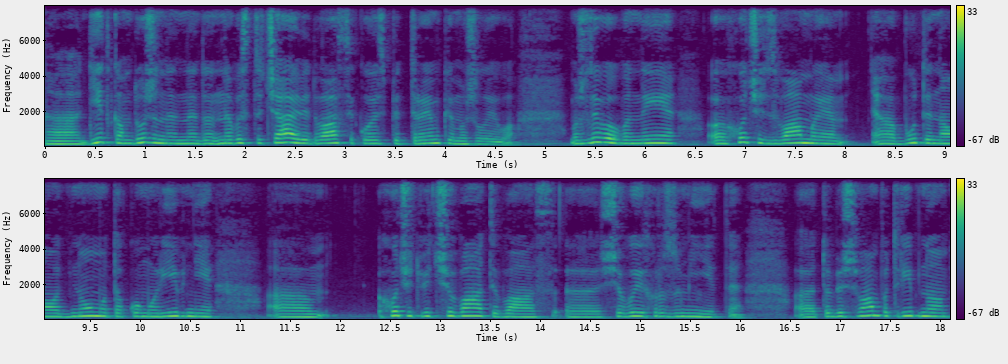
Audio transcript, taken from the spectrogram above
Е, Діткам дуже не, не, не вистачає від вас якоїсь підтримки, можливо. Можливо, вони е, хочуть з вами бути на одному такому рівні, хочуть відчувати вас, е, що ви їх розумієте. Е, Тобі ж вам потрібно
